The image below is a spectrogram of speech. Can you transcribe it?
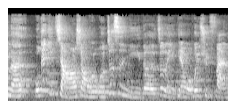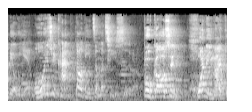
你们，我跟你讲啊，像我我这次你的这个影片，我会去翻留言，我会去看到底怎么歧视了。不高兴，欢迎来怼，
